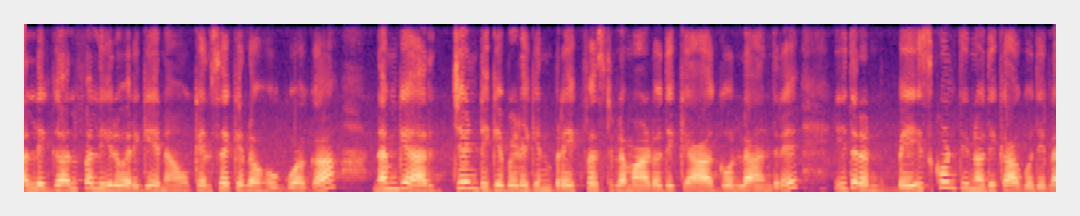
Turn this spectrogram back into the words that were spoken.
ಅಲ್ಲಿ ಗಲ್ಫಲ್ಲಿ ಇರುವವರಿಗೆ ನಾವು ಕೆಲಸಕ್ಕೆಲ್ಲ ಹೋಗುವಾಗ ನಮಗೆ ಅರ್ಜೆಂಟಿಗೆ ಬೆಳಗಿನ ಬ್ರೇಕ್ಫಾಸ್ಟ್ ಎಲ್ಲ ಮಾಡೋದಕ್ಕೆ ಆಗೋಲ್ಲ ಅಂದರೆ ಈ ಥರ ಬೇಯಿಸ್ಕೊಂಡು ತಿನ್ನೋದಕ್ಕೆ ಆಗೋದಿಲ್ಲ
